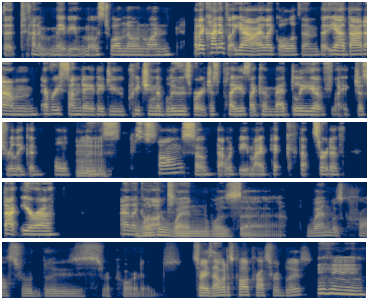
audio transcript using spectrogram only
the kind of maybe most well known one. But I kind of yeah, I like all of them. But yeah, that um every Sunday they do preaching the blues where it just plays like a medley of like just really good old Mm. blues songs. So that would be my pick. That sort of that era. I like I a wonder lot. when was uh when was Crossroad Blues recorded? Sorry, is that what it's called? Crossroad Blues? mm-hmm.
